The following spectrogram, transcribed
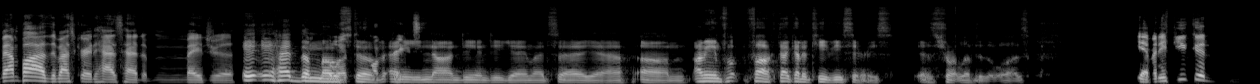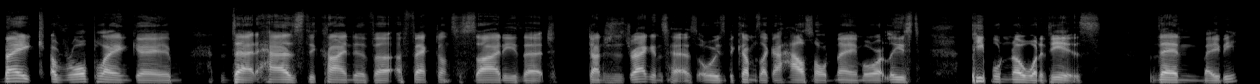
Vampire the Masquerade has had major It, it had the most of any non D and D game, I'd say. Yeah. Um, I mean, f- fuck, that got a TV series as short lived as it was. Yeah, but if you could make a role playing game that has the kind of uh, effect on society that Dungeons and Dragons has, always becomes like a household name, or at least people know what it is, then maybe.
